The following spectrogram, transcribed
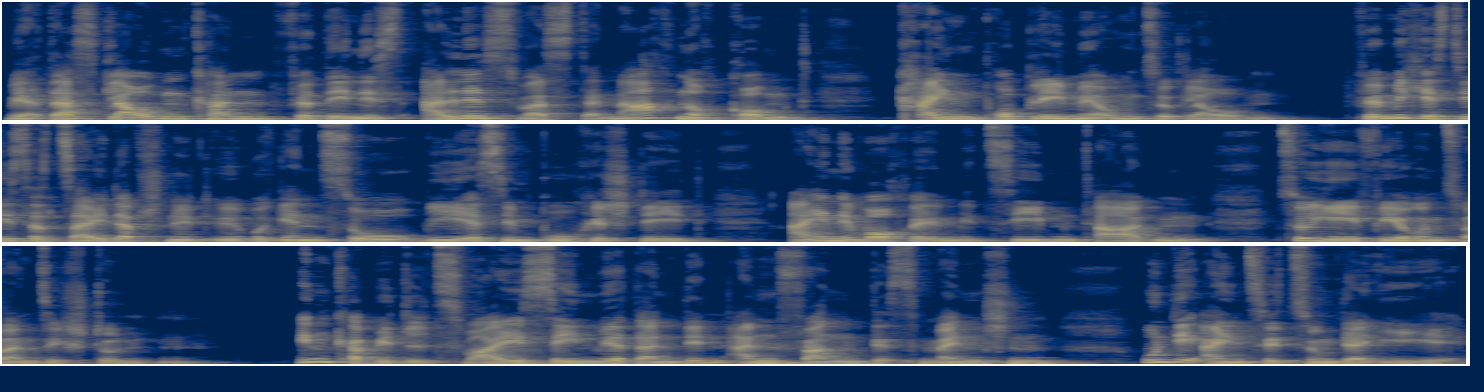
Wer das glauben kann, für den ist alles, was danach noch kommt, kein Problem mehr um zu glauben. Für mich ist dieser Zeitabschnitt übrigens so, wie es im Buche steht. Eine Woche mit sieben Tagen zu je 24 Stunden. In Kapitel 2 sehen wir dann den Anfang des Menschen und die Einsetzung der Ehe.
